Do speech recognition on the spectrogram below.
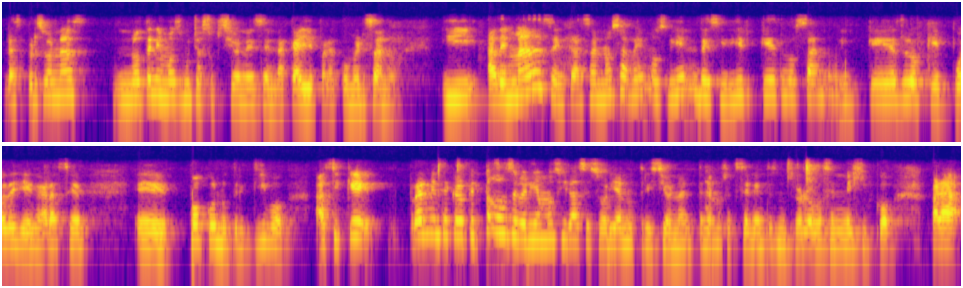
Las personas no tenemos muchas opciones en la calle para comer sano. Y además en casa no sabemos bien decidir qué es lo sano y qué es lo que puede llegar a ser eh, poco nutritivo. Así que realmente creo que todos deberíamos ir a asesoría nutricional. Tenemos excelentes nutriólogos en México para,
